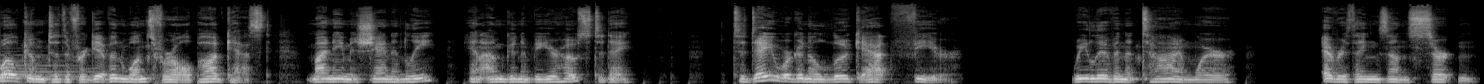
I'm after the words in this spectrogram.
Welcome to the Forgiven Once for All podcast. My name is Shannon Lee, and I'm going to be your host today. Today, we're going to look at fear. We live in a time where everything's uncertain.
